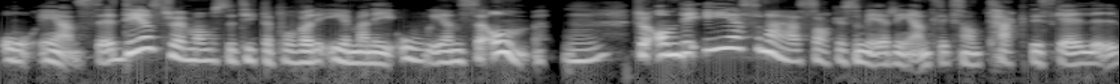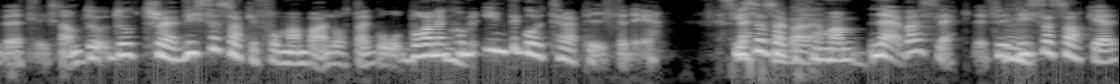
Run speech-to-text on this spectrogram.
oense? Dels tror jag man måste titta på vad det är man är oense om. Mm. För om det är sådana här saker som är rent liksom, taktiska i livet, liksom, då, då, tror jag vissa saker får man bara låta gå. Barnen mm. kommer inte gå i terapi för det. Släpp vissa saker bara. får man, nej bara släpp det. För mm. vissa saker,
